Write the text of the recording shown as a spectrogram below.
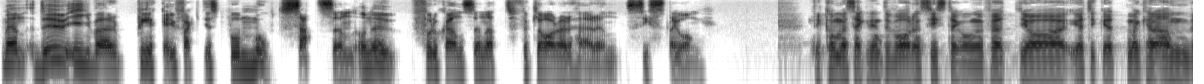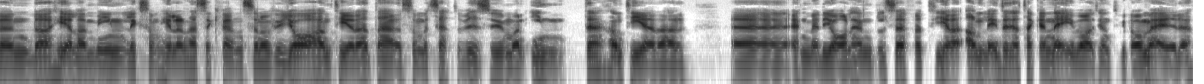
Men du Ivar pekar ju faktiskt på motsatsen och nu får du chansen att förklara det här en sista gång. Det kommer säkert inte vara den sista gången för att jag, jag tycker att man kan använda hela min, liksom, hela den här sekvensen av hur jag har hanterat det här som ett sätt att visa hur man inte hanterar eh, en medial händelse. För att hela anledningen till att jag tackade nej var att jag inte ville vara med i det.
